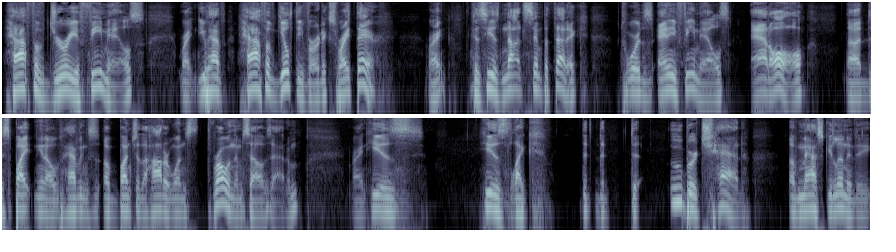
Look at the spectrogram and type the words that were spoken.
half of jury of females, right? You have half of guilty verdicts right there, right? because he is not sympathetic towards any females at all, uh, despite you know having a bunch of the hotter ones throwing themselves at him. Right? He is he is like the the, the uber Chad of masculinity,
